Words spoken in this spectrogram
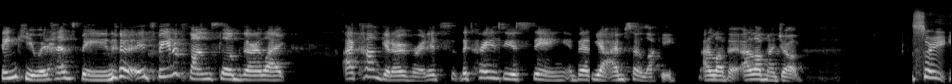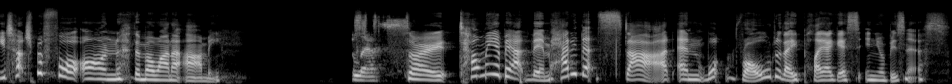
Thank you. It has been. It's been a fun slog though. Like, I can't get over it. It's the craziest thing. But yeah, I'm so lucky. I love it. I love my job. So you touched before on the Moana Army. Bless. So tell me about them. How did that start and what role do they play, I guess, in your business?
